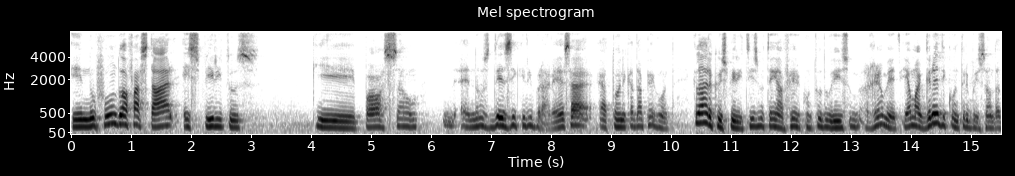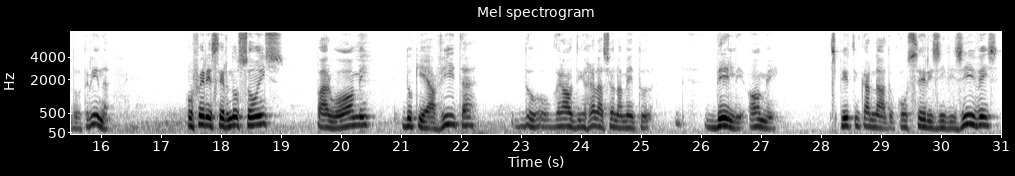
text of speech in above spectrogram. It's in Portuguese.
e, no fundo, afastar espíritos que possam nos desequilibrar. Essa é a tônica da pergunta. Claro que o Espiritismo tem a ver com tudo isso, realmente. É uma grande contribuição da doutrina oferecer noções para o homem do que é a vida, do grau de relacionamento dele, homem, espírito encarnado, com seres invisíveis,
